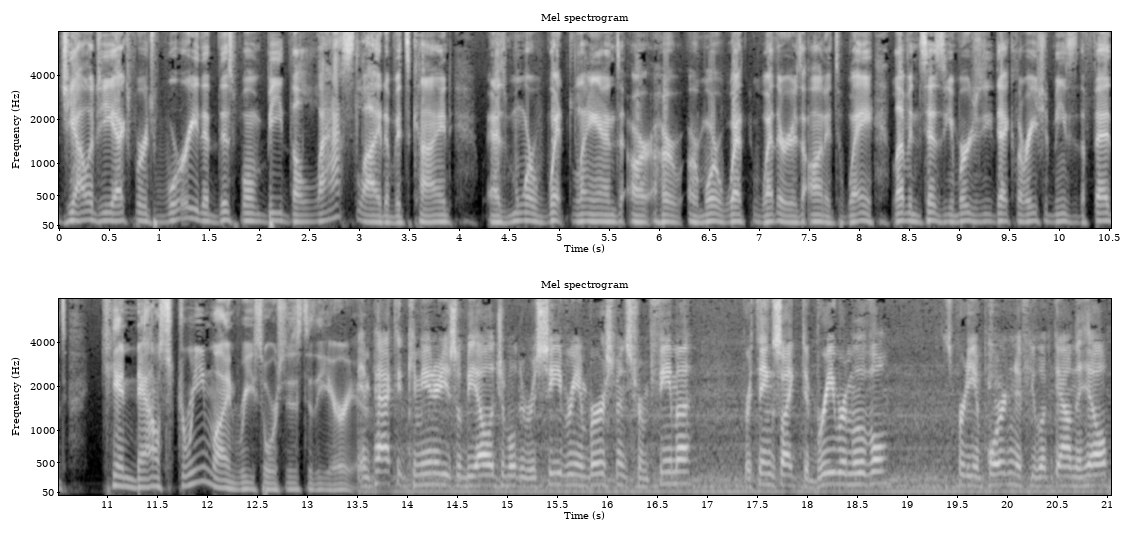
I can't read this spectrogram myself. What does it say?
geology experts worry that this won't be the last slide of its kind as more wetlands are, are, or more wet weather is on its way. Levin says the emergency declaration means that the feds can now streamline resources to the area. Impacted communities will be eligible to receive reimbursements from FEMA for things like debris removal. It's pretty important if you look down the hill.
